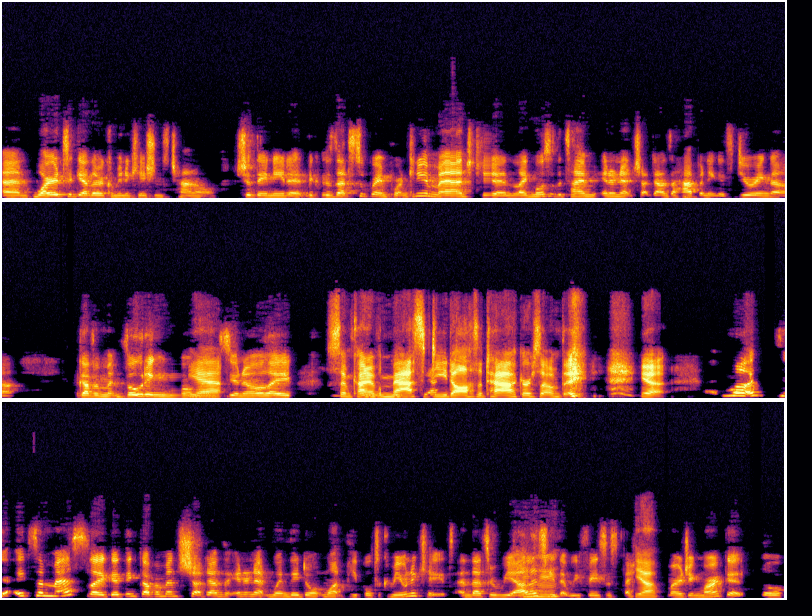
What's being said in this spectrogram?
and wire together a communications channel should they need it because that's super important can you imagine like most of the time internet shutdowns are happening it's during a government voting moments yeah. you know like some kind of mass yeah. ddos attack or something yeah well it's, it's a mess like i think governments shut down the internet when they don't want people to communicate and that's a reality mm-hmm. that we face especially yeah. emerging markets so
